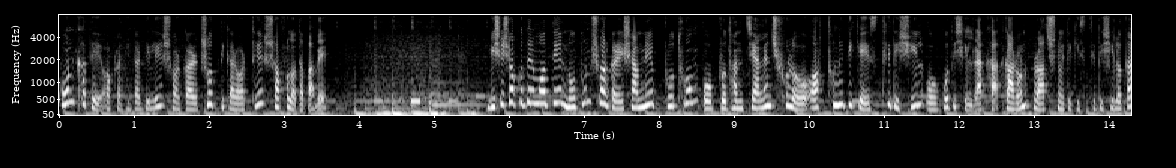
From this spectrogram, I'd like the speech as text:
কোন খাতে অগ্রাধিকার দিলে সরকার সত্যিকার অর্থে সফলতা পাবে? বিশেষজ্ঞদের মতে, নতুন সরকারের সামনে প্রথম ও প্রধান চ্যালেঞ্জ হল অর্থনীতিকে স্থিতিশীল ও গতিশীল রাখা। কারণ রাজনৈতিক স্থিতিশীলতা,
